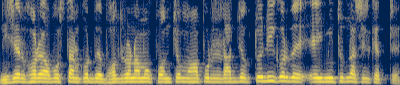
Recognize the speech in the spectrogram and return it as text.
নিজের ঘরে অবস্থান করবে ভদ্র নামক পঞ্চম মহাপুরুষ রাজ্য তৈরি করবে এই মিথুন রাশির ক্ষেত্রে।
